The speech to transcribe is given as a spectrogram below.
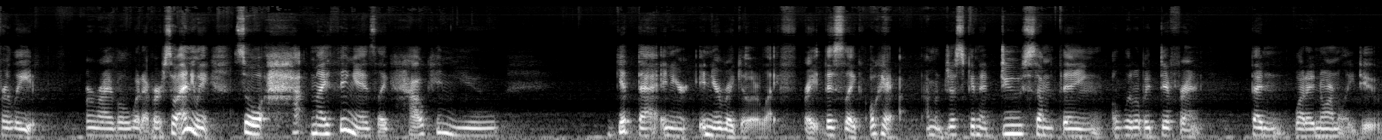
for late arrival, whatever. So anyway, so ha- my thing is like, how can you get that in your in your regular life, right? This like, okay, I'm just gonna do something a little bit different than what I normally do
